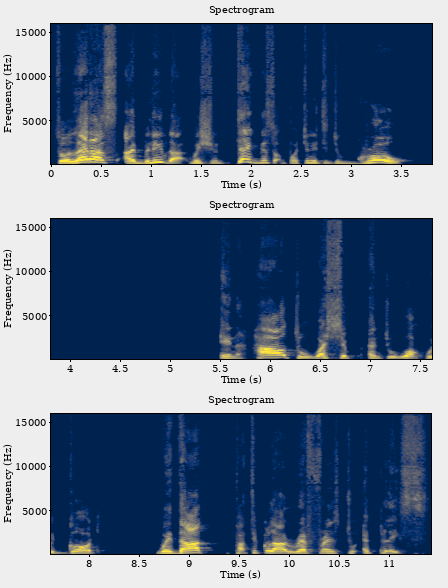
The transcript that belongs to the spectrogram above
So let us i believe that we should take this opportunity to grow in how to worship and to walk with god without particular reference to a place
